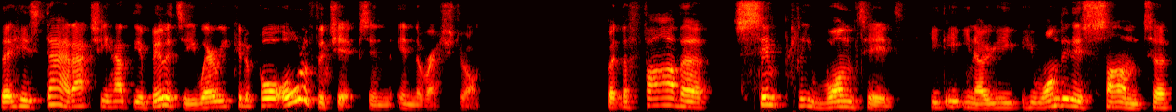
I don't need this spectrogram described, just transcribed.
that his dad actually had the ability where he could have bought all of the chips in, in the restaurant. But the father simply wanted, he, he you know, he, he wanted his son to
